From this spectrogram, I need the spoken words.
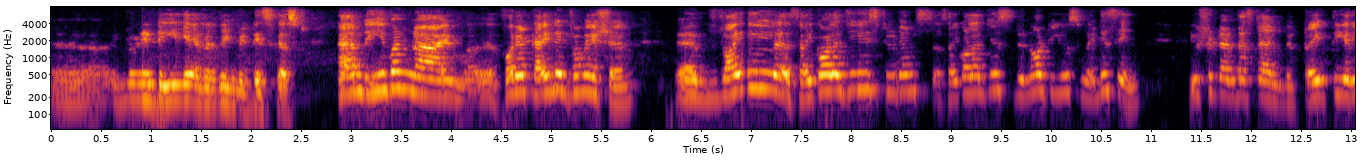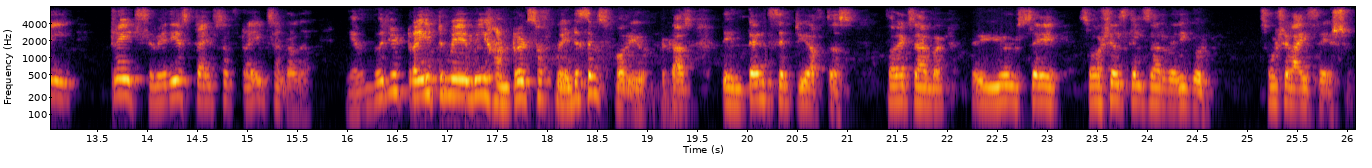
uh, including TA, everything we discussed. And even uh, for your kind information, uh, while psychology students, psychologists do not use medicine, you should understand the trait theory, traits, various types of traits and that. Every trait may be hundreds of medicines for you because the intensity of this. For example, you say social skills are very good, socialization.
